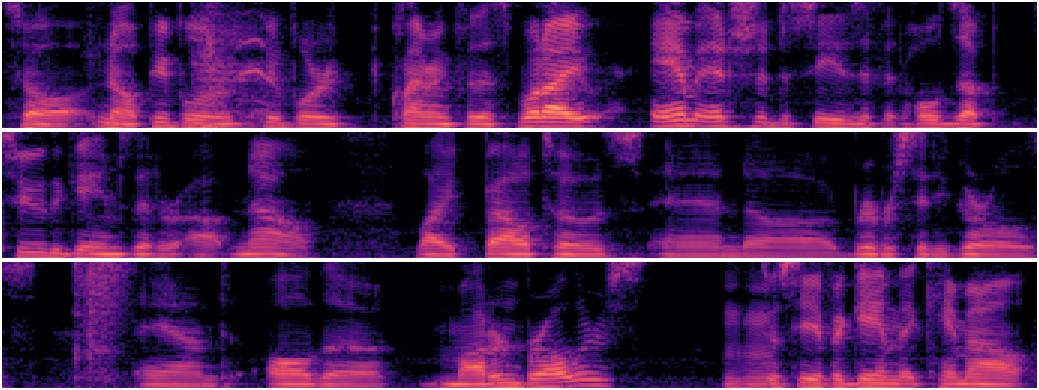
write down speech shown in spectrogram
So no, people are people are clamoring for this. What I am interested to see is if it holds up to the games that are out now, like Battletoads and uh, River City Girls, and all the modern brawlers. Mm-hmm. To see if a game that came out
